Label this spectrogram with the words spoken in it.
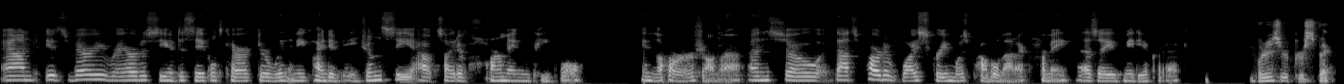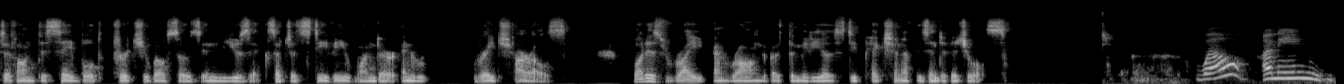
And it's very rare to see a disabled character with any kind of agency outside of harming people in the horror genre. And so that's part of why Scream was problematic for me as a media critic. What is your perspective on disabled virtuosos in music, such as Stevie Wonder and Ray Charles? What is right and wrong about the media's depiction of these individuals? Well, I mean,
